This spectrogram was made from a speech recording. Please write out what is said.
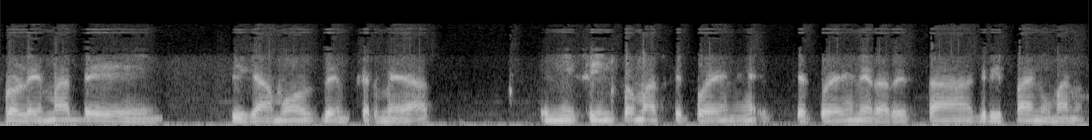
problemas de, digamos, de enfermedad ni síntomas que pueden que puede generar esta gripa en humanos.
